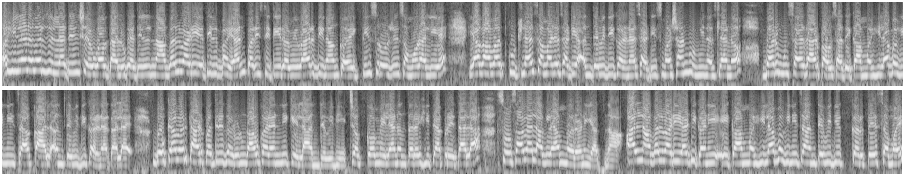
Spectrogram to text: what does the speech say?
अहिल्यानगर जिल्ह्यातील शेवगाव तालुक्यातील नागलवाडी येथील भयान परिस्थिती रविवार दिनांक एकतीस रोजी समोर आली आहे. या गावात कुठल्याच समाजासाठी अंत्यविधी करण्यासाठी स्मशानभूमी नसल्यानं भर मुसळधार पावसात एका महिला भगिनीचा काल अंत्यविधी करण्यात आलाय. डोक्यावर ताडपत्री धरून गावकऱ्यांनी केला अंत्यविधी. चक्क मेल्यानंतरही त्या प्रेताला सोसाव्या लागल्या मरण यातना. काल नागलवाडी या ठिकाणी एका महिला भगिनीचा अंत्यविधी करते समय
